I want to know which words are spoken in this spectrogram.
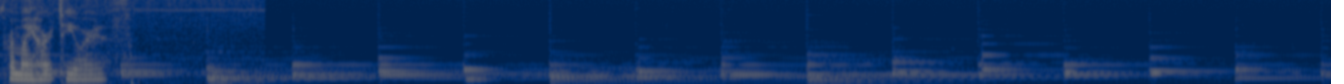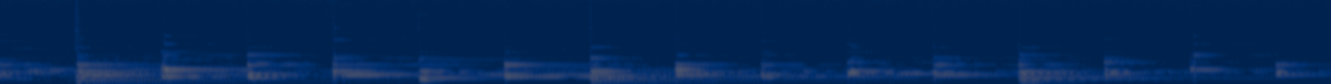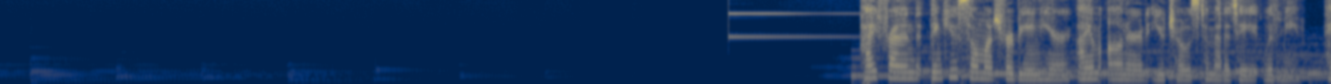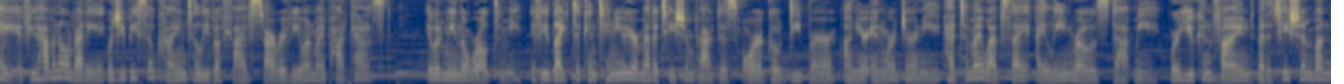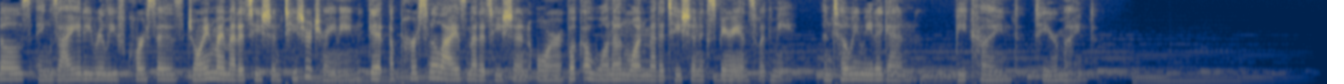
From my heart to yours. Hi, friend. Thank you so much for being here. I am honored you chose to meditate with me. Hey, if you haven't already, would you be so kind to leave a five star review on my podcast? It would mean the world to me. If you'd like to continue your meditation practice or go deeper on your inward journey, head to my website, eileenrose.me, where you can find meditation bundles, anxiety relief courses, join my meditation teacher training, get a personalized meditation, or book a one on one meditation experience with me. Until we meet again, be kind to your mind.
